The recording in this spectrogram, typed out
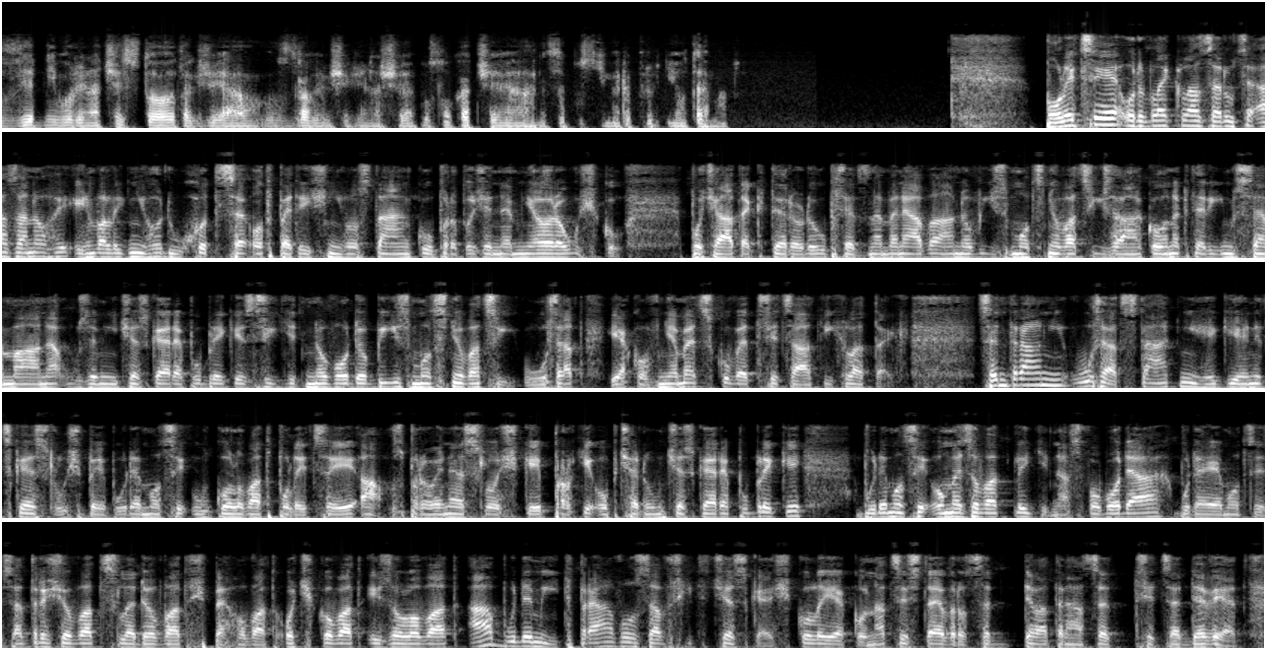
z jedné vody na čisto, takže já zdravím všechny naše posluchače a hned se pustíme do prvního tématu. Policie odvlekla za ruce a za nohy invalidního důchodce od petičního stánku, protože neměl roušku. Počátek teroru předznamenává nový zmocňovací zákon, kterým se má na území České republiky zřídit novodobý zmocňovací úřad, jako v Německu ve 30. letech. Centrální úřad státní hygienické služby bude moci úkolovat policii a ozbrojené složky proti občanům České republiky, bude moci omezovat lidi na svobodách, bude je moci zadržovat, sledovat, špehovat, očkovat, izolovat a a bude mít právo zavřít české školy jako nacisté v roce 1939.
